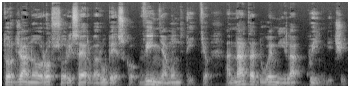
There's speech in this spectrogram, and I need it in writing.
Torgiano Rosso Riserva Rubesco Vigna Monticchio, annata 2015.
